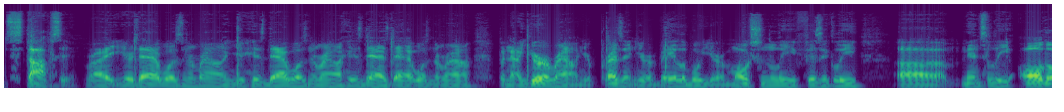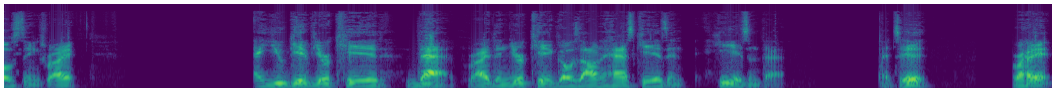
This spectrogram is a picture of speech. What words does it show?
stops it, right? Your dad wasn't around, your, his dad wasn't around, his dad's dad wasn't around, but now you're around, you're present, you're available, you're emotionally, physically, uh, mentally, all those things, right? And you give your kid that, right? Then your kid goes out and has kids and he isn't that. That's it, right?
